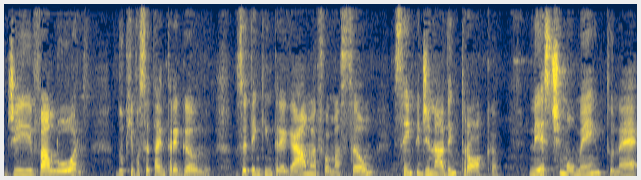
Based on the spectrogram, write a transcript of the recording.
de valor do que você está entregando. Você tem que entregar uma informação sem pedir nada em troca. Neste momento, né,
